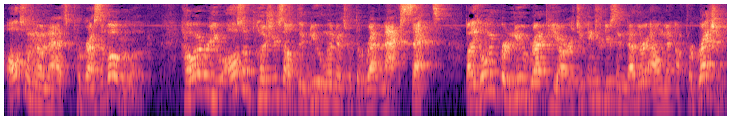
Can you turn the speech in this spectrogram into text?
also known as progressive overload. However, you also push yourself to new limits with the rep max sets. By going for new rep PRs, you introduce another element of progression.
